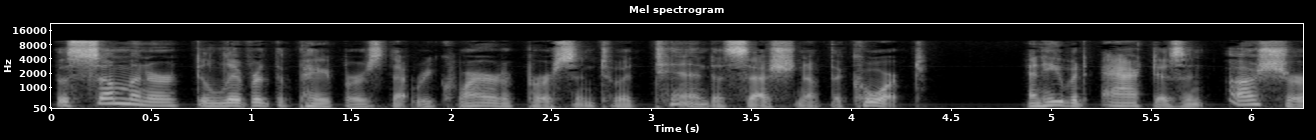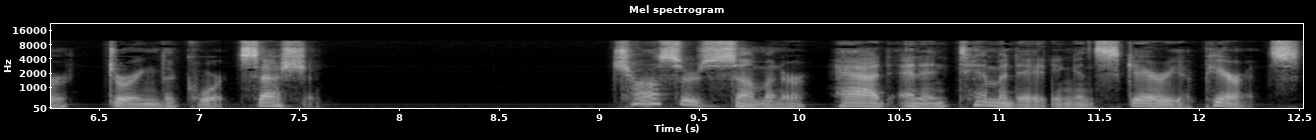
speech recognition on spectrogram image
The summoner delivered the papers that required a person to attend a session of the court, and he would act as an usher during the court session. Chaucer's summoner had an intimidating and scary appearance.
